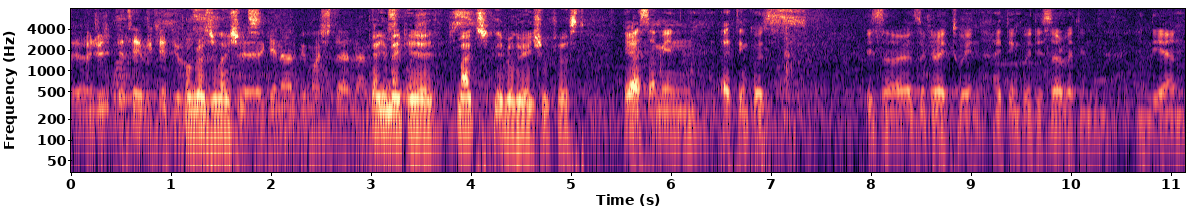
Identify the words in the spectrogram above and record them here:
Ee, öncelikle tebrik ediyoruz. Congratulations. Ee, genel bir maç Can you make a başlıyoruz. match evaluation first? Yes, I mean, I think it was it's a, it's a great win. I think we deserve it in in the end.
